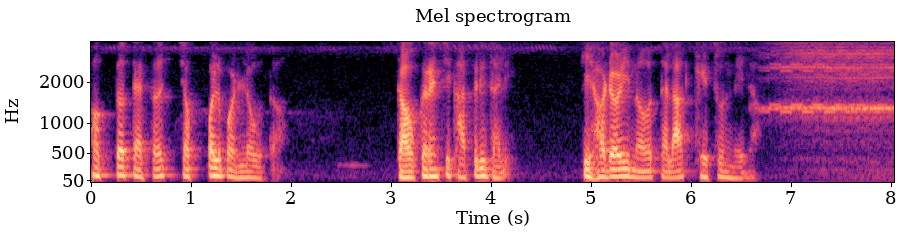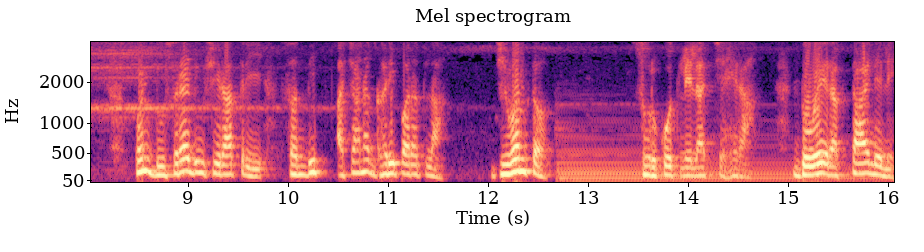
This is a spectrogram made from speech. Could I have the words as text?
फक्त त्याचं चप्पल पडलं होतं. गावकऱ्यांची खात्री झाली की हडळीनं त्याला खेचून नेलं. पण दुसऱ्या दिवशी रात्री संदीप अचानक घरी परतला. जिवंत. सुरकोतलेला चेहरा. डोळे रक्ताळलेले.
